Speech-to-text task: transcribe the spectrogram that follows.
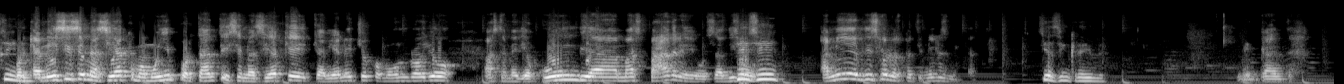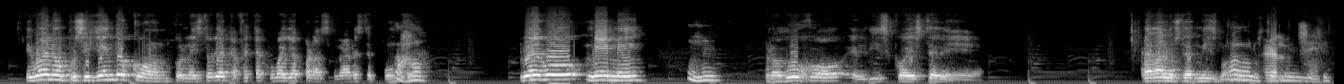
Sí, Porque a mí sí se me hacía como muy importante y se me hacía que, que habían hecho como un rollo hasta medio cumbia, más padre, o sea, digo, sí, sí, a mí el disco de los Petinelli me encanta. sí, es increíble. Me encanta. Y bueno, pues siguiendo con, con la historia de Café Tacuba ya para cerrar este punto. Ajá. Luego Meme Ujú. Produjo el disco este de Hágalo usted mismo. ¿no? Hágalo usted Hágalo, mismo, sí. sí.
